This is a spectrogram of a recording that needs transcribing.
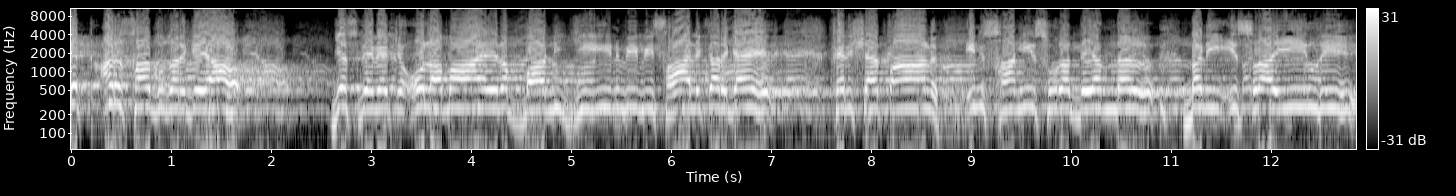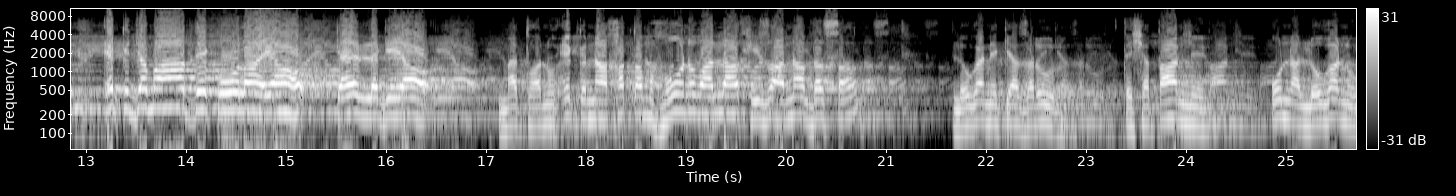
ایک عرصہ گزر گیا، جس دے وچ علماء ربانی جین بھی وصال کر گئے۔ پھر شیطان انسانی صورت دے اندر بنی اسرائیل دی ایک جماعت دے کول آیا کہہ لگیا میں تھانوں ایک نہ ختم ہون والا خزانہ دسا لوگاں نے کیا ضرور تے شیطان نے انہاں لوگاں نو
